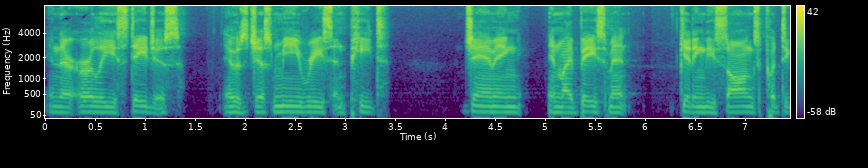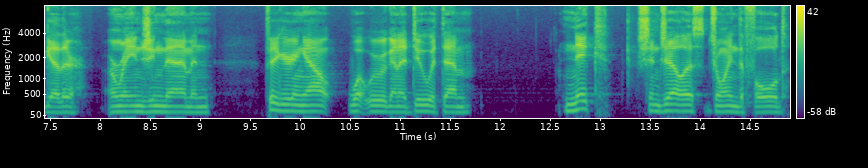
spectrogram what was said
in their early stages. It was just me, Reece, and Pete jamming in my basement, getting these songs put together, arranging them, and figuring out what we were going to do with them. Nick Schendzielos joined the fold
